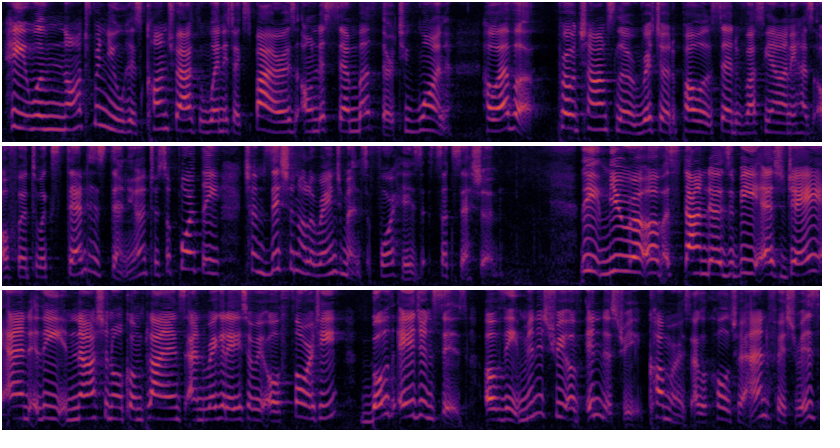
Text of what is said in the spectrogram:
he will not renew his contract when it expires on December 31. However, Pro-Chancellor Richard Powell said Vasciannie has offered to extend his tenure to support the transitional arrangements for his succession. The Bureau of Standards BSJ and the National Compliance and Regulatory Authority, both agencies of the Ministry of Industry, Commerce, Agriculture and Fisheries,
